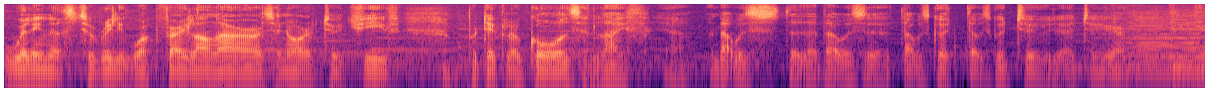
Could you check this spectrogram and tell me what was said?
willingness to really work very long hours in order to achieve particular goals in life. Yeah, and that was that, that was uh, that was good. That was good to uh, to hear.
